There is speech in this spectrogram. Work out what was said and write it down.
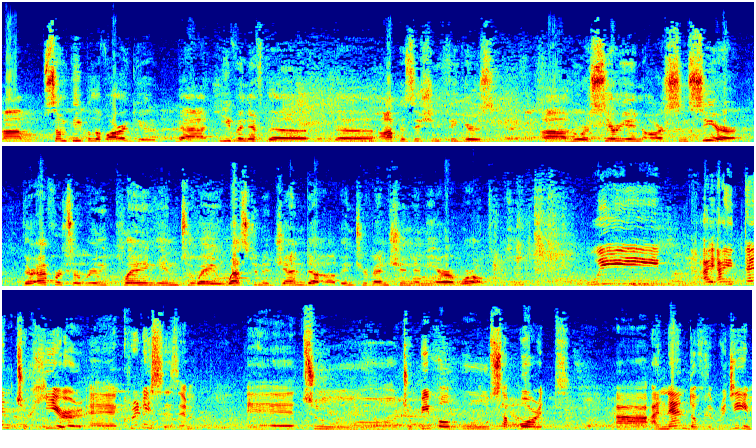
Um, some people have argued that even if the, the opposition figures uh, who are Syrian are sincere, their efforts are really playing into a Western agenda of intervention in the Arab world. We, I, I tend to hear uh, criticism uh, to, to people who support uh, an end of the regime,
